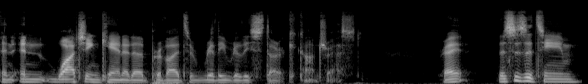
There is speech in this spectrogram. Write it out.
And and watching Canada provides a really, really stark contrast. Right? This is a team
